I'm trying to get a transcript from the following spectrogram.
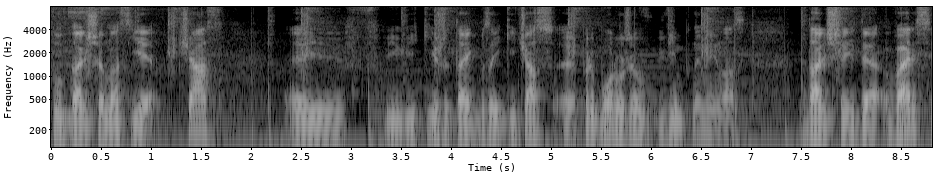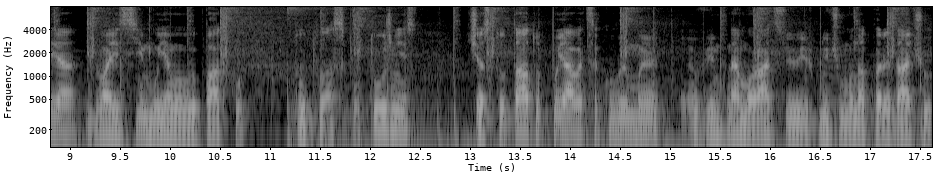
Тут далі в нас є час, е, який вже, так, за який час е, прибор вже ввімкнений у нас. Далі йде версія 2,7 в моєму випадку. Тут у нас потужність, частота тут появиться, коли ми ввімкнемо рацію і включимо на передачу,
